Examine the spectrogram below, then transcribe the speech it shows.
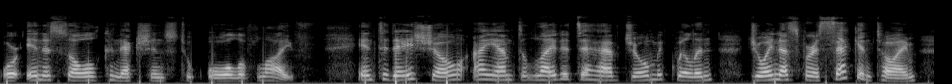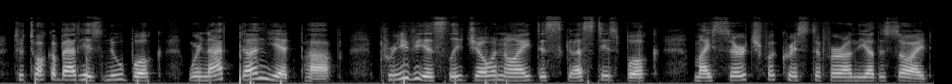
or inner soul connections to all of life. In today's show, I am delighted to have Joe McQuillen join us for a second time to talk about his new book, We're Not Done Yet, Pop. Previously, Joe and I discussed his book, My Search for Christopher on the Other Side,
